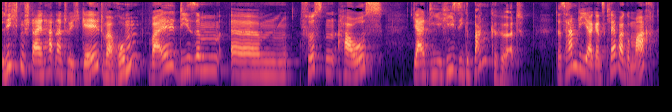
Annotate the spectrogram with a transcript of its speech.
Liechtenstein hat natürlich Geld. Warum? Weil diesem ähm, Fürstenhaus ja die hiesige Bank gehört. Das haben die ja ganz clever gemacht,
